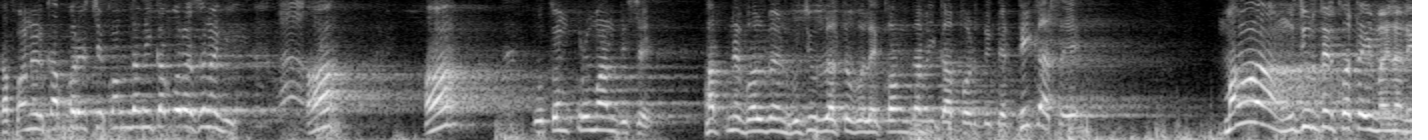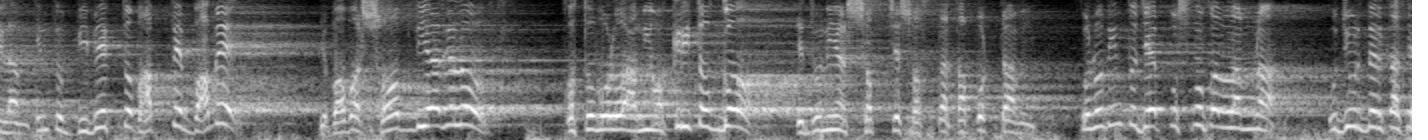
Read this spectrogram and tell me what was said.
কাফানের কাপড়ের চেয়ে কম দামি কাপড় আছে নাকি? হ্যাঁ? হ্যাঁ? প্রথম প্রমাণ দিছে। আপনি বলবেন, হুজুররা তো বলে কম দামি কাপড় দিতে। ঠিক আছে মানলাম হুজুরদের কথাই মাইনা নিলাম। কিন্তু বিবেক তো ভাবতে ভাবে যে বাবা সব দিয়া গেল। কত বড় আমি অকৃতজ্ঞ যে দুনিয়ার সবচেয়ে সস্তা কাপড়টা আমি। কোনোদিন তো যে প্রশ্ন করলাম না, হুজুরদের কাছে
